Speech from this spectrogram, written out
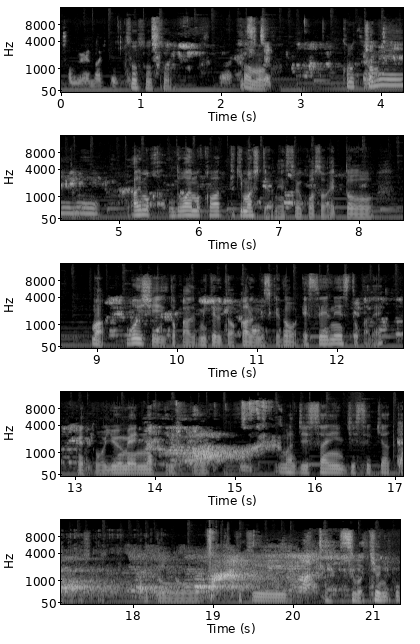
著名な人が、そうそうそう。ちっちゃい、この著名の、あれも、度合いも変わってきましたよね。それこそ、えっと、まあ、 Voicy とか見てるとわかるんですけど、SNS とかで、えっと、有名になってる人、まあ、実際に実績あったりとかして、えっと、普通、すごい、急に、お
